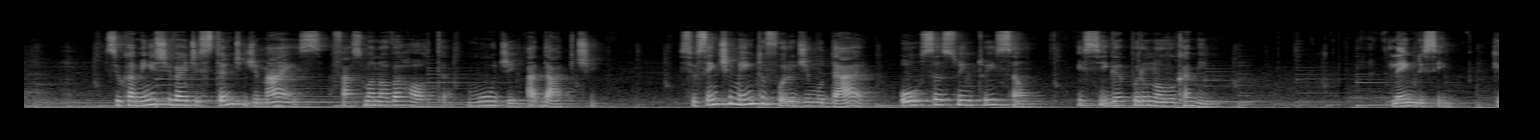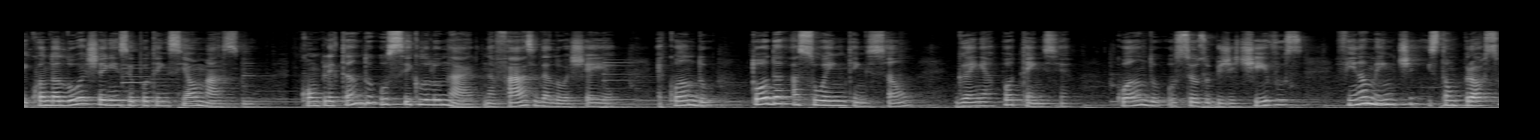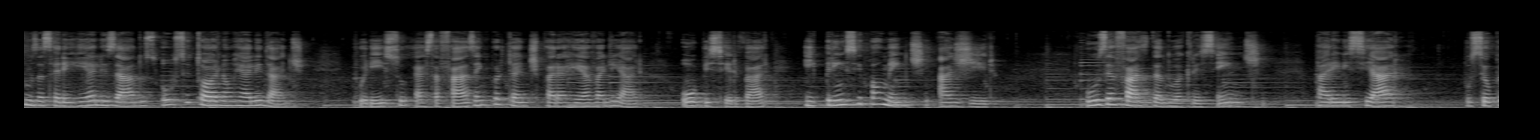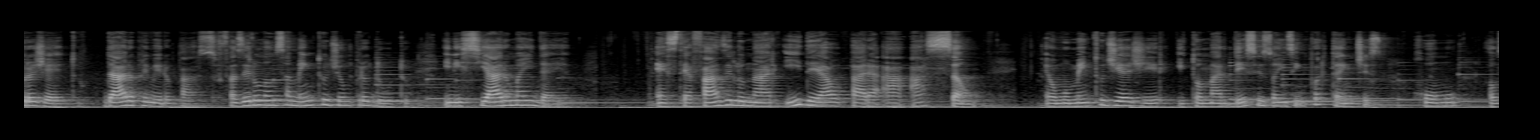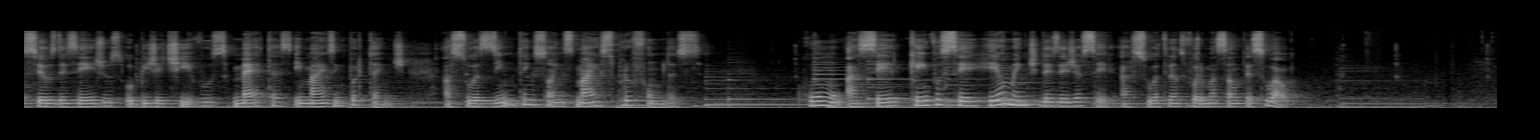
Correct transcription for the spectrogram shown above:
Se o caminho estiver distante demais, faça uma nova rota, mude, adapte. Se o sentimento for o de mudar, ouça sua intuição e siga por um novo caminho. Lembre-se que quando a lua chega em seu potencial máximo, completando o ciclo lunar na fase da lua cheia, é quando toda a sua intenção ganha potência, quando os seus objetivos finalmente estão próximos a serem realizados ou se tornam realidade. Por isso, esta fase é importante para reavaliar, observar e principalmente agir. Use a fase da lua crescente para iniciar o seu projeto, dar o primeiro passo, fazer o lançamento de um produto, iniciar uma ideia. Esta é a fase lunar ideal para a ação. É o momento de agir e tomar decisões importantes rumo aos seus desejos, objetivos, metas e, mais importante, às suas intenções mais profundas. Rumo a ser quem você realmente deseja ser, a sua transformação pessoal.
